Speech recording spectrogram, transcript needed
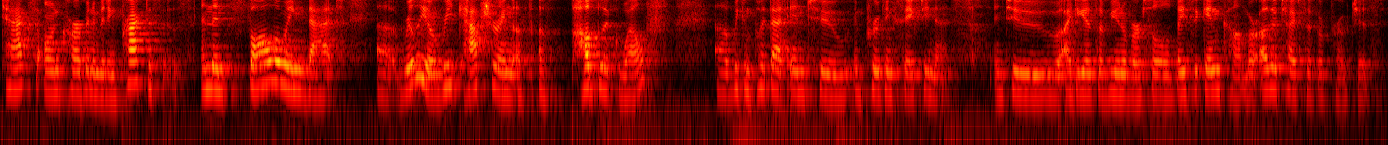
tax on carbon emitting practices, and then following that, uh, really a recapturing of, of public wealth. Uh, we can put that into improving safety nets, into ideas of universal basic income or other types of approaches.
